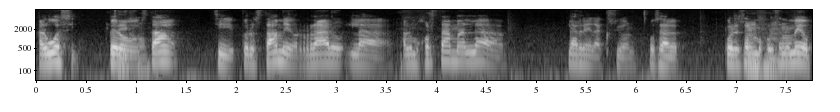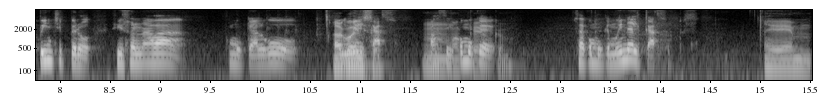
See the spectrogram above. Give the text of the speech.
algo así. Pero está, sí, pero estaba medio raro, la, a lo mejor estaba mal la, la redacción, o sea, por eso a lo mejor sonó medio pinche, pero sí sonaba como que algo, algo en el caso. Mm, así, como que, o sea, como que muy en el caso, pues. Em,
